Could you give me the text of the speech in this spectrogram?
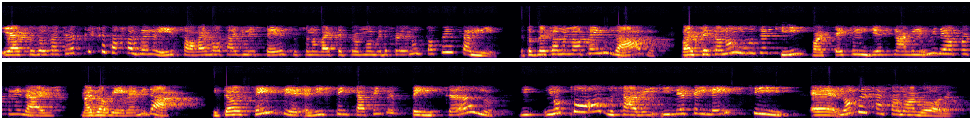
e as pessoas falam assim, mas por que você está fazendo isso? Ela vai voltar de licença, você não vai ser promovida. Eu falei, eu não estou pensando nisso. Eu estou pensando no meu aprendizado. Pode ser que eu não use aqui, pode ser que um dia a Sinago nem me dê a oportunidade, mas alguém vai me dar. Então, sempre, a gente tem que estar sempre pensando no todo, sabe? Independente se. É, não pensar só no agora.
